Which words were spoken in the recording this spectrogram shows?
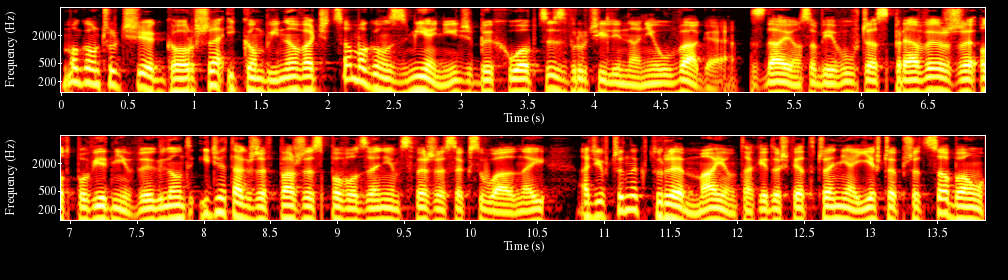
mogą czuć się gorsze i kombinować, co mogą zmienić, by chłopcy zwrócili na nie uwagę. Zdają sobie wówczas sprawę, że odpowiedni wygląd idzie także w parze z powodzeniem w sferze seksualnej, a dziewczyny, które mają takie doświadczenia jeszcze przed sobą,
